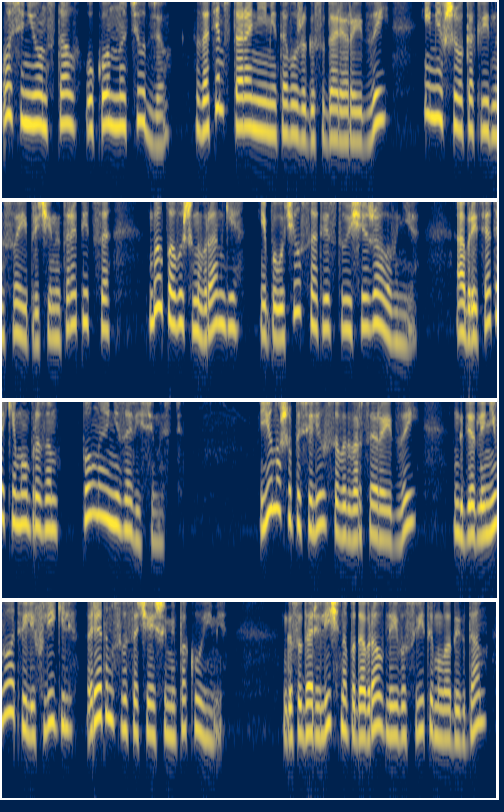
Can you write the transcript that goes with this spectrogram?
Осенью он стал уконно тюдзю, затем стараниями того же государя Рейдзей, имевшего, как видно, свои причины торопиться, был повышен в ранге и получил соответствующее жалование, обретя таким образом полную независимость. Юноша поселился во дворце Рейдзей, где для него отвели флигель рядом с высочайшими покоями. Государь лично подобрал для его свиты молодых дам —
